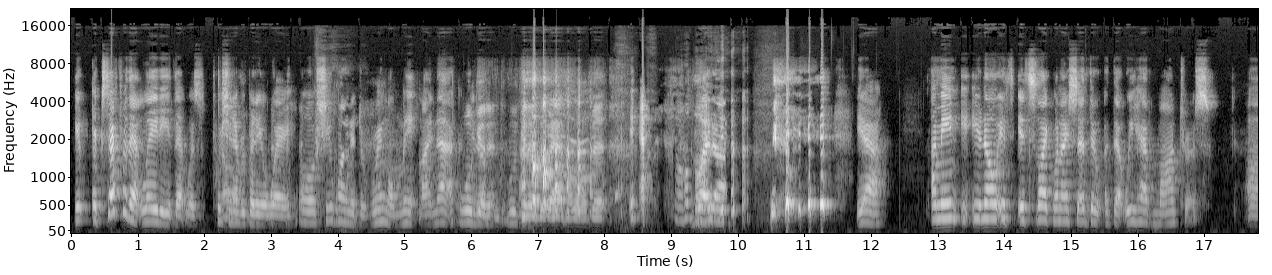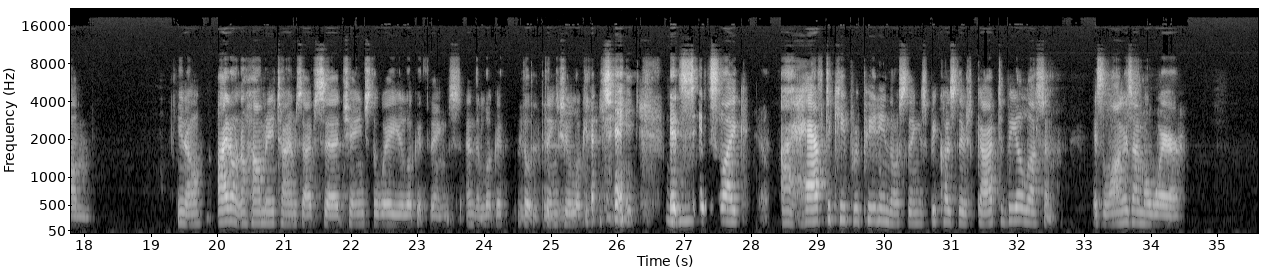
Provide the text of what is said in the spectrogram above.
it, except for that lady that was pushing oh. everybody away. Oh she wanted to wrinkle me, my neck we'll get know? into we'll get into that in a little bit. Yeah. Oh, but uh, yeah. I mean you know it's it's like when i said that, that we have mantras um, you know i don't know how many times i've said change the way you look at things and the look at the, the things, you look at change mm-hmm. it's it's like i have to keep repeating those things because there's got to be a lesson as long as i'm aware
